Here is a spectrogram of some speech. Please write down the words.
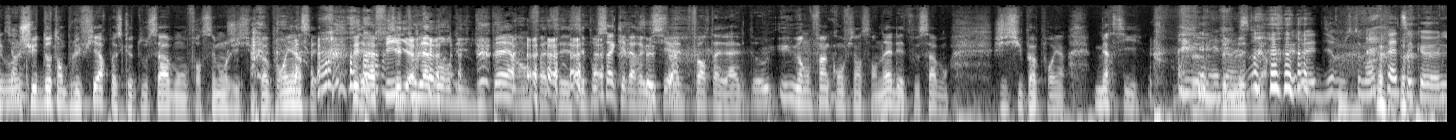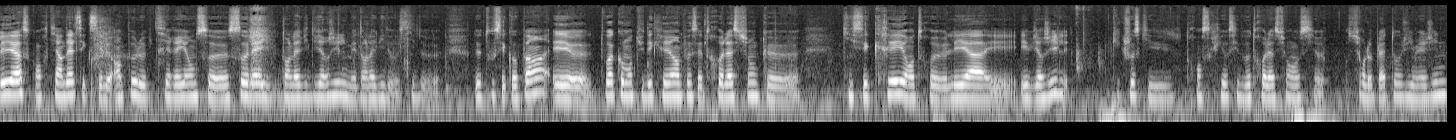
Retient- moi, je suis d'autant plus fier parce que tout ça, bon, forcément, j'y suis pas pour rien. C'est C'est ta fille. C'est tout l'amour du, du père, en fait. C'est- C'est pour ça qu'elle a réussi à être forte, elle a eu enfin confiance en elle et tout ça. Bon, j'y suis pas pour rien. Merci de, de me le dire. Ce que j'allais te dire justement, Fred, c'est que Léa, ce qu'on retient d'elle, c'est que c'est le- un peu le petit rayon de ce soleil dans la vie de Virgile, mais dans la vie aussi de, de tous ses copains. Et euh, toi, comment tu décrirais un peu cette relation que, qui s'est créée entre Léa et, et Virgile? Quelque chose qui transcrit aussi de votre relation aussi euh, sur le plateau, j'imagine.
